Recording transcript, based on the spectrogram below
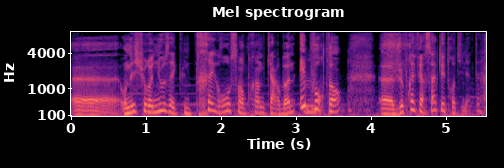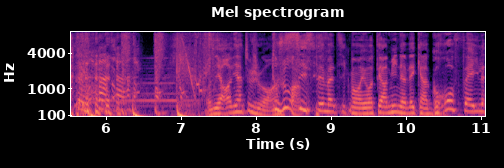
Euh, on est sur une news avec une très grosse empreinte carbone. Et pourtant, euh, je préfère ça que les trottinettes. On y revient toujours. hein, Toujours, hein. Systématiquement. Et on termine avec un gros fail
